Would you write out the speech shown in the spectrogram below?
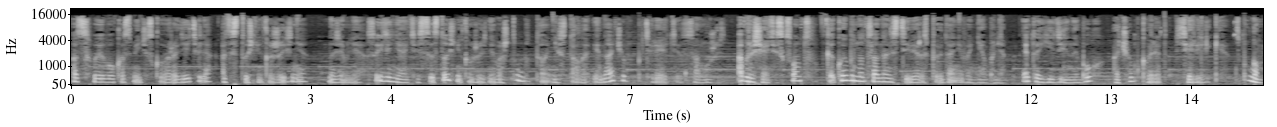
от своего космического родителя, от источника жизни на Земле. Соединяйтесь с источником жизни во что бы то ни стало, иначе вы потеряете саму жизнь. Обращайтесь к Солнцу, какой бы национальности и вероисповедания вы не были. Это единый Бог, о чем говорят все религии. С Богом!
